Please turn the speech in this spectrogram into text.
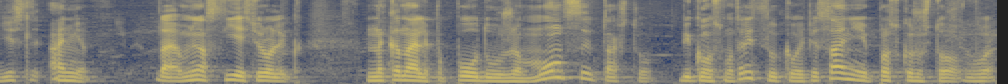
Если... А, нет. Да, у нас есть ролик на канале по поводу уже Монцы, так что бегом смотреть, ссылка в описании. Просто скажу, что в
